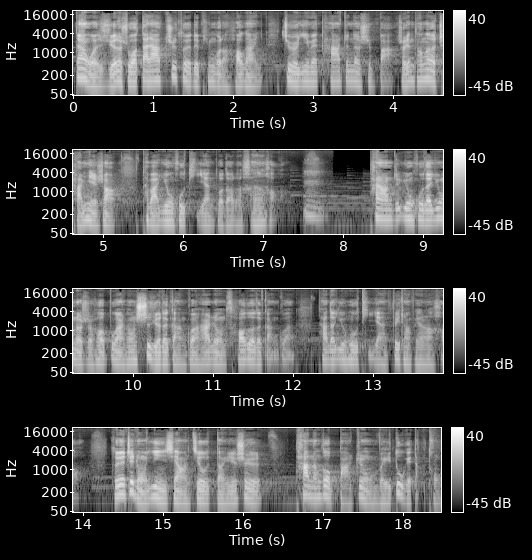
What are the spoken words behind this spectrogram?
但是我觉得说，大家之所以对苹果的好感，就是因为它真的是把首先从它的产品上，它把用户体验做到了很好。嗯。它让这用户在用的时候，不管从视觉的感官还是这种操作的感官，它的用户体验非常非常的好。所以这种印象就等于是它能够把这种维度给打通，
